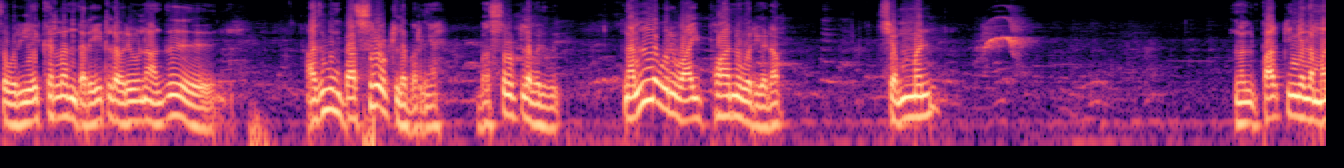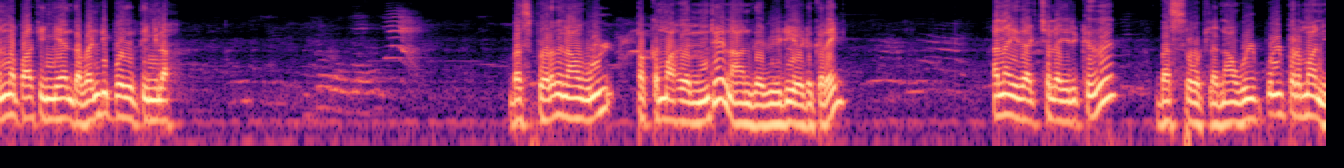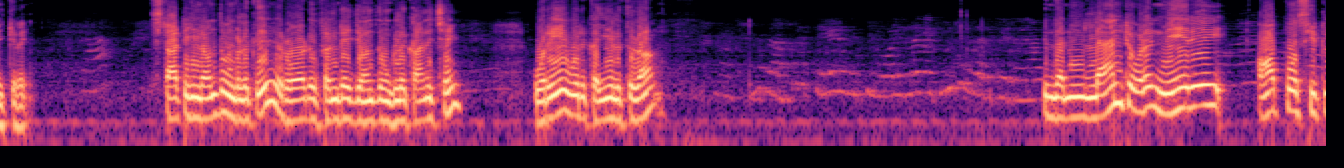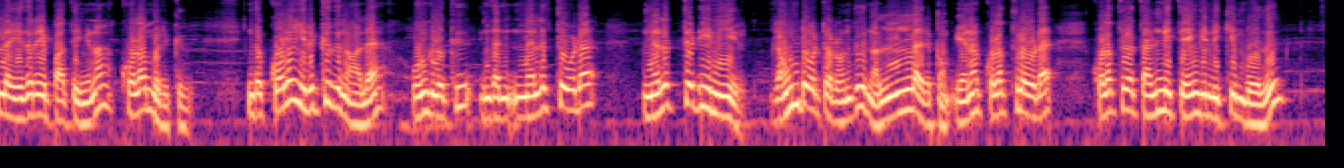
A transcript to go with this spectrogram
ஸோ ஒரு ஏக்கர்லாம் இந்த ரேட்டில் வருவோன்னா அது அதுவும் பஸ் ரோட்டில் பாருங்க. பஸ் ரோட்டில் வருது. நல்ல ஒரு வாய்ப்பான ஒரு இடம். செம்மண். நல் பார்க்கிங்க இந்த மண்ணை பார்க்கிங்க இந்த வண்டி போகுது பார்த்தீங்களா? பஸ் போகிறது நான் உள் பக்கமாக நின்று நான் இந்த வீடியோ எடுக்கிறேன். ஆனால் இது ஆக்சுவலாக இருக்குது. பஸ் ரோட்டில் நான் உள் உள்புறமாக நிற்கிறேன் ஸ்டார்டிங்கில் வந்து உங்களுக்கு ரோடு ஃப்ரண்டேஜ் வந்து உங்களுக்கு காணிச்சேன் ஒரே ஒரு கையெழுத்து தான். இந்த லேண்டோட நேரே ஆப்போசிட்டில் எதிரே பார்த்தீங்கன்னா குளம் இருக்குது. இந்த குளம் இருக்குதுனால உங்களுக்கு இந்த நிலத்தோட நிலத்தடி நீர் கிரவுண்ட் வாட்டர் வந்து நல்லா இருக்கும். ஏன்னா குளத்திலோட குளத்துல தண்ணி தேங்கி நிற்கும் போது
